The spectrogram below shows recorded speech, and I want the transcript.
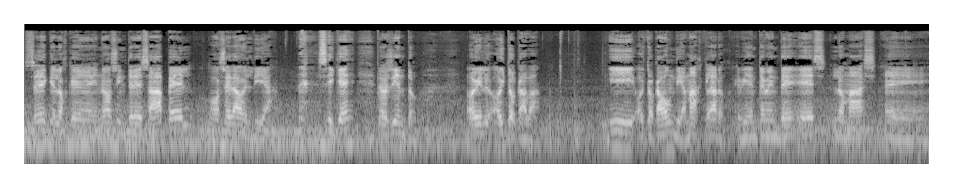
sé que los que no os interesa Apple os he dado el día. Así que lo siento. Hoy, hoy tocaba. Y hoy tocaba un día más, claro. Evidentemente es lo más eh,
